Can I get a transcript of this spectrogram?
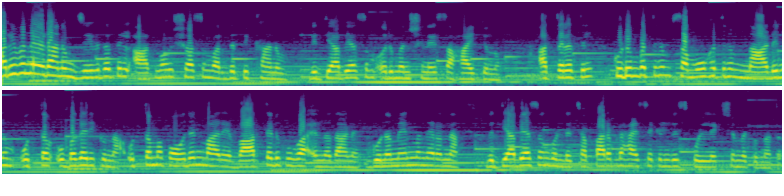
അറിവ് നേടാനും ജീവിതത്തിൽ ആത്മവിശ്വാസം വർദ്ധിപ്പിക്കാനും വിദ്യാഭ്യാസം ഒരു മനുഷ്യനെ സഹായിക്കുന്നു. അത്തരത്തിൽ കുടുംബത്തിനും സമൂഹത്തിനും നാടിനും ഉത്ത ഉപകരിക്കുന്ന ഉത്തമ പൗരന്മാരെ വാർത്തെടുക്കുക എന്നതാണ് ഗുണമേന്മ നിറഞ്ഞ വിദ്യാഭ്യാസം കൊണ്ട് ചപ്പാരപ്പുഴ ഹയർ സെക്കൻഡറി സ്കൂൾ ലക്ഷ്യം വെക്കുന്നത്.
